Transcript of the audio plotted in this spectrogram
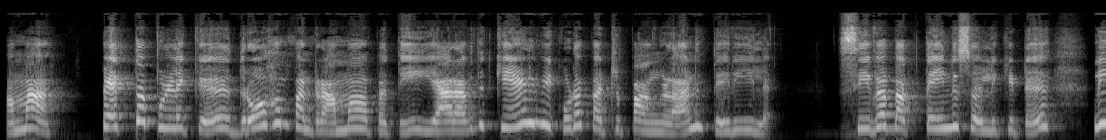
அம்மா பெத்த பிள்ளைக்கு துரோகம் பண்ற அம்மாவை பத்தி யாராவது கேள்வி கூட பட்டிருப்பாங்களான்னு தெரியல. சிவபக்தைன்னு சொல்லிக்கிட்டு நீ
